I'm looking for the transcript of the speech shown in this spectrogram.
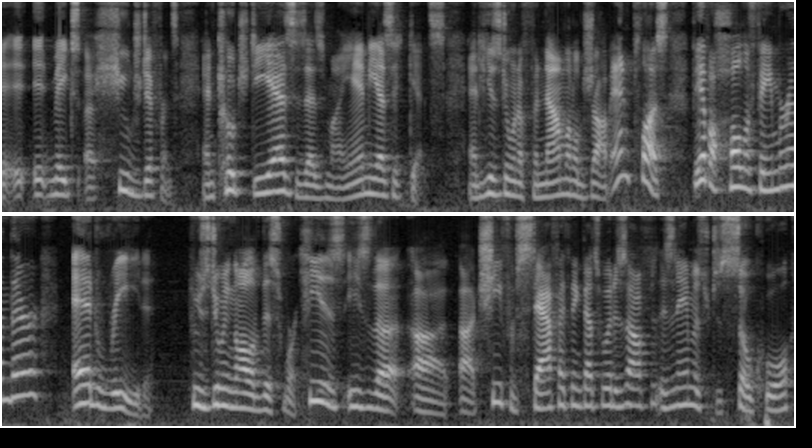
It, it, makes a huge difference. And Coach Diaz is as Miami as it gets. And he's doing a phenomenal job. And plus, they have a Hall of Famer in there, Ed Reed who's doing all of this work. He is he's the uh, uh, chief of staff. I think that's what his his name is, which is so cool.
